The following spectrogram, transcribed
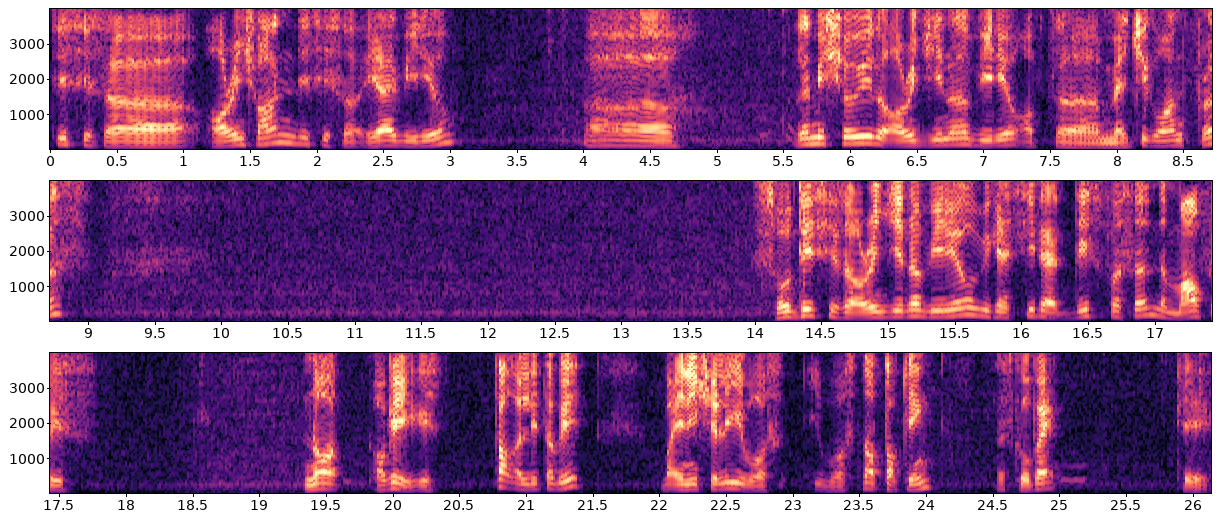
this is a orange one. This is a AI video. Uh, let me show you the original video of the magic one first. So this is the original video. We can see that this person, the mouth is not okay. It's talk a little bit, but initially it was it was not talking. let's go back. Okay.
